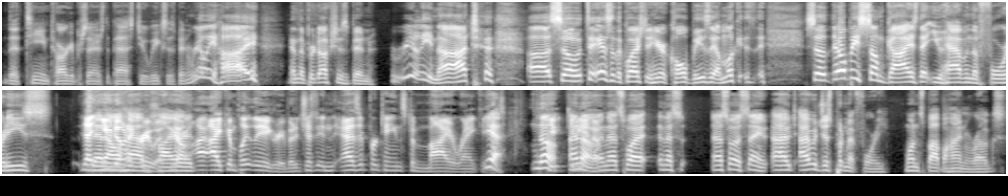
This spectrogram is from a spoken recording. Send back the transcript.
the team target percentage the past two weeks has been really high, and the production has been really not. Uh, so to answer the question here, Cole Beasley, I'm looking. So there'll be some guys that you have in the 40s that, that you I'll don't agree with. Higher... No, I, I, completely agree, but it just in, as it pertains to my rankings. Yeah, no, give, give I know, and that's why, and that's that's what I was saying. I I would just put him at 40, one spot behind Ruggs.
